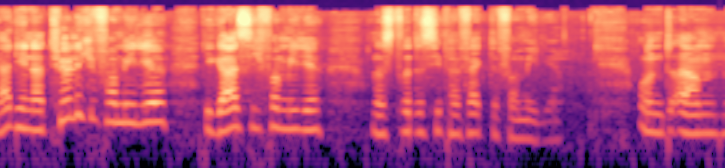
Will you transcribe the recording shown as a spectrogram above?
Ja, die natürliche Familie, die geistliche Familie und das dritte ist die perfekte Familie. Und ähm,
